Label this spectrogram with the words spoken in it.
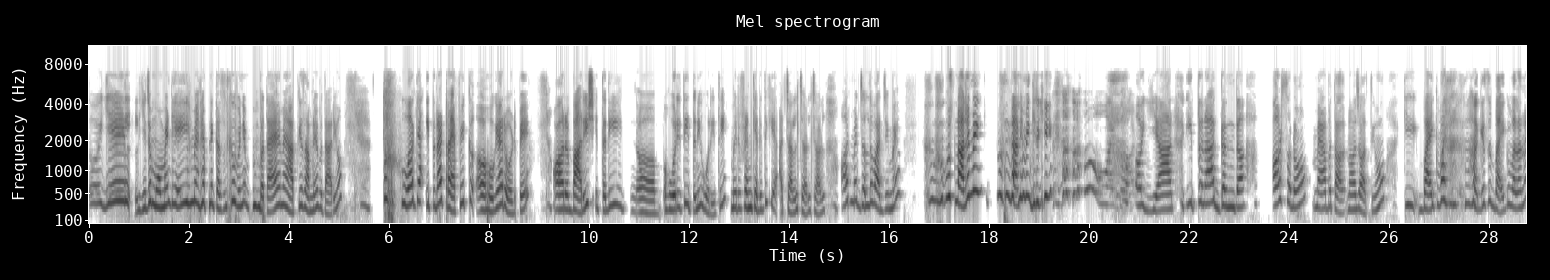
तो ये ये जो मोमेंट है ये मैंने अपने कज़न को भी नहीं बताया है मैं आपके सामने बता रही हूँ। तो हुआ क्या इतना ट्रैफ़िक हो गया रोड पे और बारिश इतनी हो रही थी इतनी हो रही थी। मेरी फ्रेंड कह रही थी कि चल चल चल। और मैं जल्दबाजी में उस नाले में उस नाले में गिर गई। Oh और यार इतना गंदा और सुनो, मैं बताना चाहती हूँ कि बाइक वाला, आगे से बाइक वाला ना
